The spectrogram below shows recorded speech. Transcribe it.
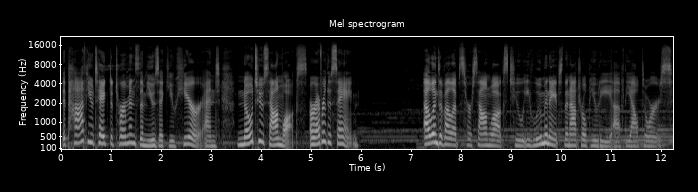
the path you take determines the music you hear, and no two soundwalks are ever the same. Ellen develops her sound walks to illuminate the natural beauty of the outdoors.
